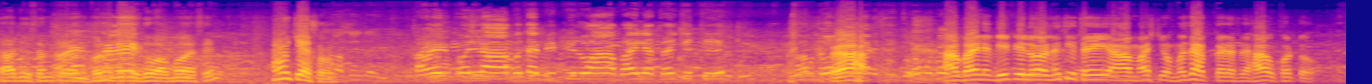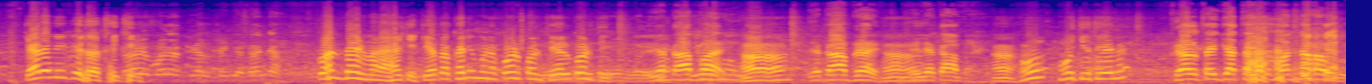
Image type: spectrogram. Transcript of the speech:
સાધુ સંતો ઘણું બધું જોવા મળે છે. હું કહેશો બોલ્યા આ બધા બીપી લો આ ભાઈ ને થઈ ગઈ હતી. બીપી લો નથી થઈ આ માસ્યો મજાક કરે છે હાવ ખોટો. ક્યારે બીપી લો થઈ ગઈ? કોણ બેન મને હાચી તે તો ખરી મને કોણ કોણ ફેલ કોણ થયું? એક આ ભાઈ હા એક આ ભાઈ. એટલે આ ભાઈ. હા હું હું થયું થયું એને? ફેલ થઈ ગયા થઈ તો મત ના આવું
